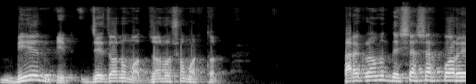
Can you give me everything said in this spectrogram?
বিএনপির যে জনমত, জনসমর্থন, তারেক রহমান দেশে আসার পরে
